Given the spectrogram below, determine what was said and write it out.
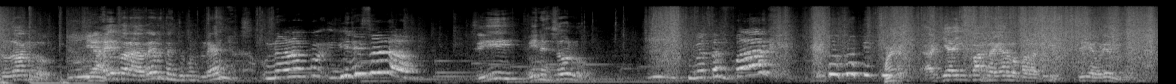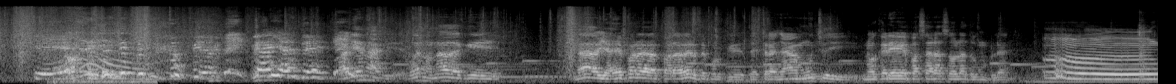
sudando. Viajé para verte en tu cumpleaños. No lo ¿Vienes solo? Sí, vine solo. What the fuck? Aquí hay más regalo para ti. Sigue abriendo. ¿Qué? Estúpido. Cállate. Mariana, bueno, nada, que... Nada, viajé para, para verte porque te extrañaba mucho y no quería que pasara sola tu cumpleaños. Mmm.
